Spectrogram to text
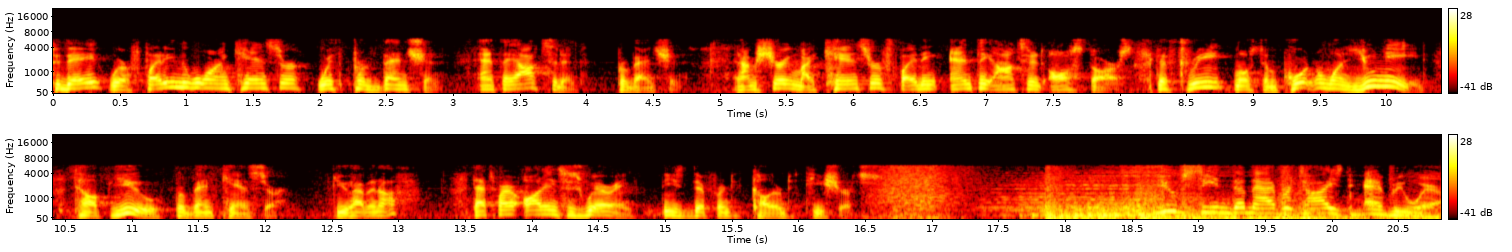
Today, we're fighting the war on cancer with prevention, antioxidant prevention. And I'm sharing my cancer fighting antioxidant all-stars, the three most important ones you need to help you prevent cancer. Do you have enough? That's why our audience is wearing these different colored t-shirts. You've seen them advertised everywhere.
